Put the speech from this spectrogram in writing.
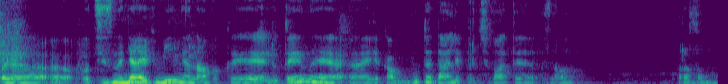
е, е, оці знання і вміння, навики людини, яка буде далі працювати з нами разом.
